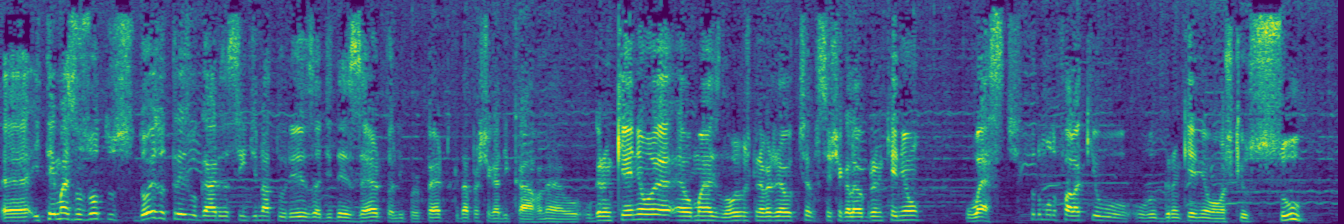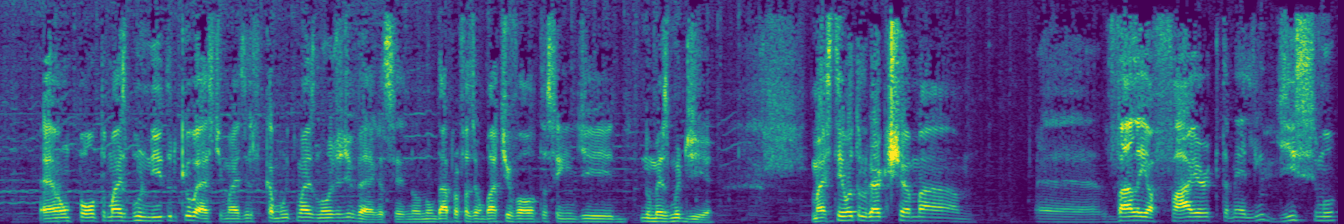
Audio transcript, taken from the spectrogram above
É, e tem mais uns outros dois ou três lugares assim de natureza, de deserto ali por perto que dá para chegar de carro, né? O, o Grand Canyon é, é, o mais longe, que na verdade é o que você chega lá é o Grand Canyon West. Todo mundo fala que o, o Grand Canyon, acho que o sul é um ponto mais bonito do que o West, mas ele fica muito mais longe de Vegas. Não, não dá para fazer um bate-volta assim de no mesmo dia. Mas tem outro lugar que chama é, Valley of Fire, que também é lindíssimo.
